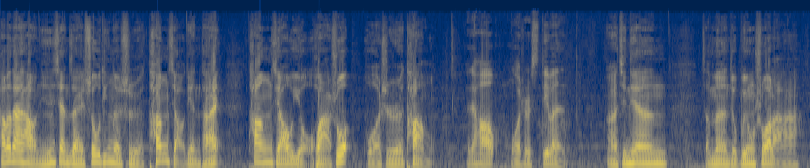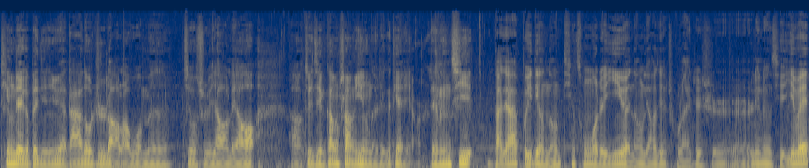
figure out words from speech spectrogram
Hello，大家好，您现在收听的是汤小电台，汤小有话说，我是汤姆。大家好，我是 Steven。啊，今天咱们就不用说了啊，听这个背景音乐，大家都知道了，我们就是要聊啊，最近刚上映的这个电影《零零七》。大家不一定能听，从我这音乐能了解出来这是《零零七》，因为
